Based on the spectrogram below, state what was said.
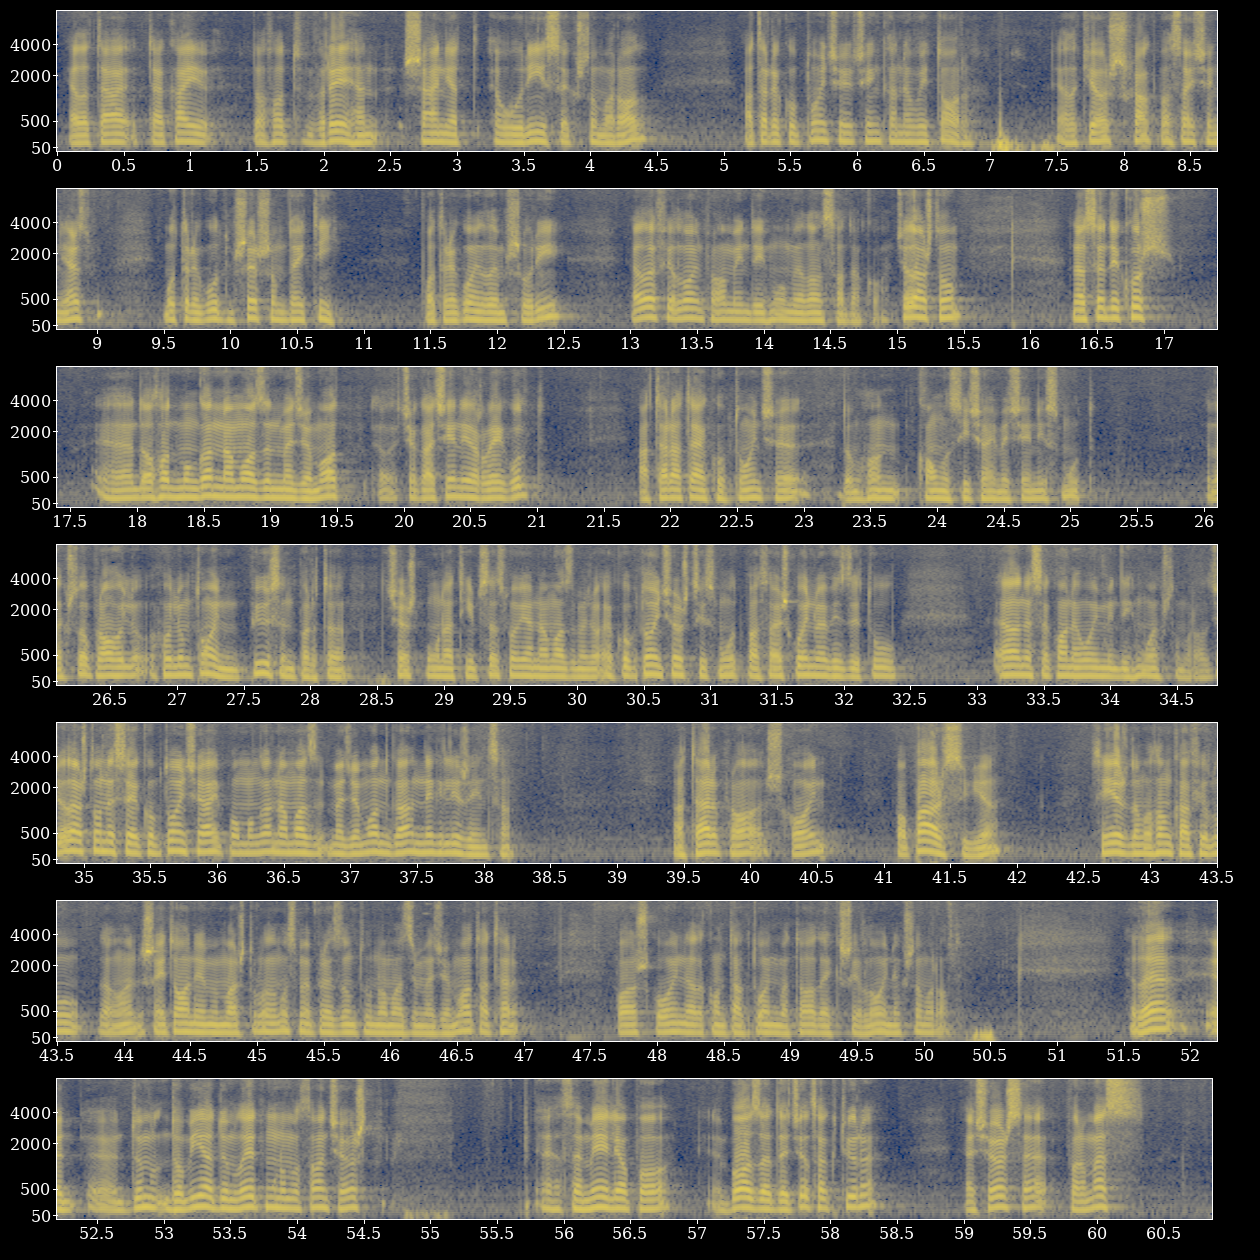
edhe te, tek ai domethënë vrehen shenjat e urisë kështu me radhë, Atëherë kuptojnë që qenka nevojtar. Edhe kjo është shkak pastaj që njerëzit m'u tregu të mëshirshëm ndaj tij. Po tregojnë dhembshuri, edhe fillojnë pra me ndihmu me dhënë sadaka. Gjithashtu, nëse dikush e, domethënë mungon namazin me xhamat, që ka qenë i rregullt, atëherë ata e kuptojnë që domethënë ka mundësi që ai me qenë i smut. Dhe kështu pra hulumtojnë, pyesin për të, ç'është puna e tij, pse s'po vjen në namaz me E kuptojnë që është i smut, pastaj shkojnë me vizitu, edhe nëse ka nevojë me ndihmu e kështu me radhë. Gjithashtu nëse e kuptojnë që ai po mungon namaz me xhamat nga neglizhenca. Atëherë pra shkojnë po pa arsye, se është domethënë ka fillu, domethënë shejtani me mashtru mos me prezantu namazin me xhamat, atëherë po shkojnë edhe kontaktojnë me ta dhe e këshillojnë e kështu me radhë. Dhe e, e, dobia 12 mundemi me thënë që është e, themeli apo baza e gjitha këtyre e që është se përmes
